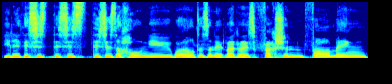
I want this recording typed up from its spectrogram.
you know this is this is this is a whole new world isn't it? Like there's fashion farming.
